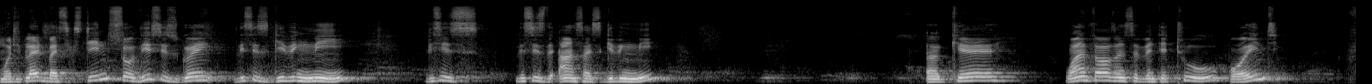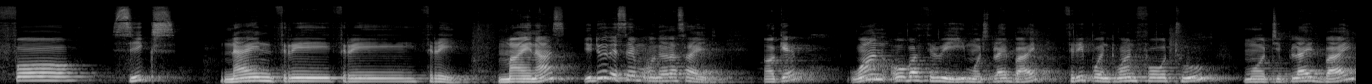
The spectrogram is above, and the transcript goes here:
multiplied by 16 so this is going this is giving me this is this is the answer it's giving me okay 1072. Four six nine three three three minus you do the same on the other side okay 1 over 3 multiplied by 3.142 multiplied by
